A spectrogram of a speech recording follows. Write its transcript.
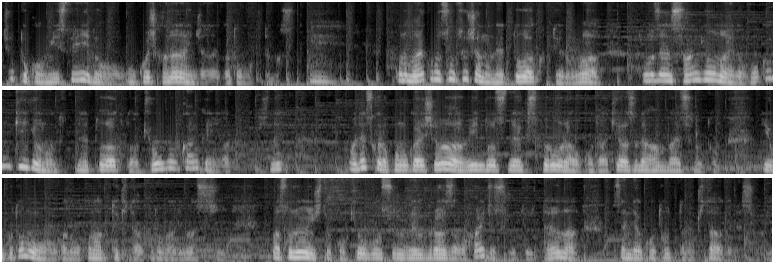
ちょっとこうミスリードを起こしかねないんじゃないかと思ってます。ええこのマイクロソフト社のネットワークっていうのは、当然産業内で他の企業のネットワークとは競合関係にあるんですね。まあですからこの会社は Windows でエクスプローラーをこう抱き合わせで販売するということもあの行ってきたことがありますし、まあ、そのようにしてこう競合するウェブブラウザを排除するといったような戦略を取ってもきたわけですよね。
